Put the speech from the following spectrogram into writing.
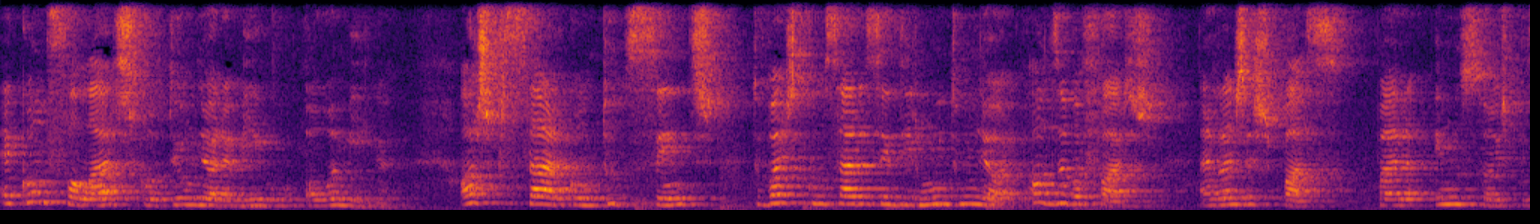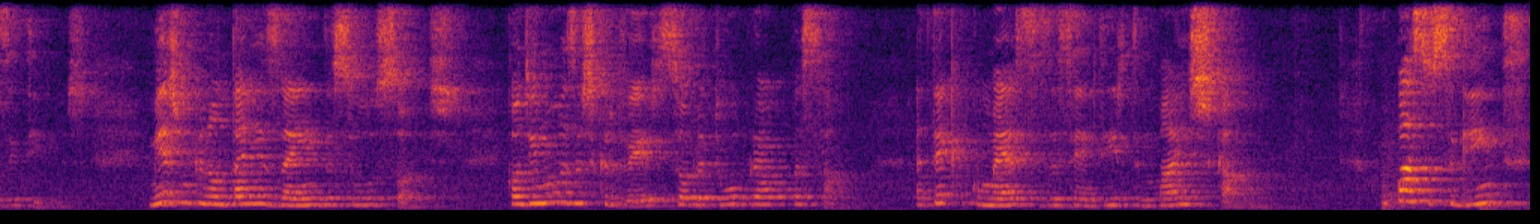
É como falares com o teu melhor amigo ou amiga. Ao expressar como tu te sentes, tu vais-te começar a sentir muito melhor. Ao desabafares, arranja espaço para emoções positivas, mesmo que não tenhas ainda soluções. Continuas a escrever sobre a tua preocupação, até que comeces a sentir-te mais calmo. O passo seguinte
